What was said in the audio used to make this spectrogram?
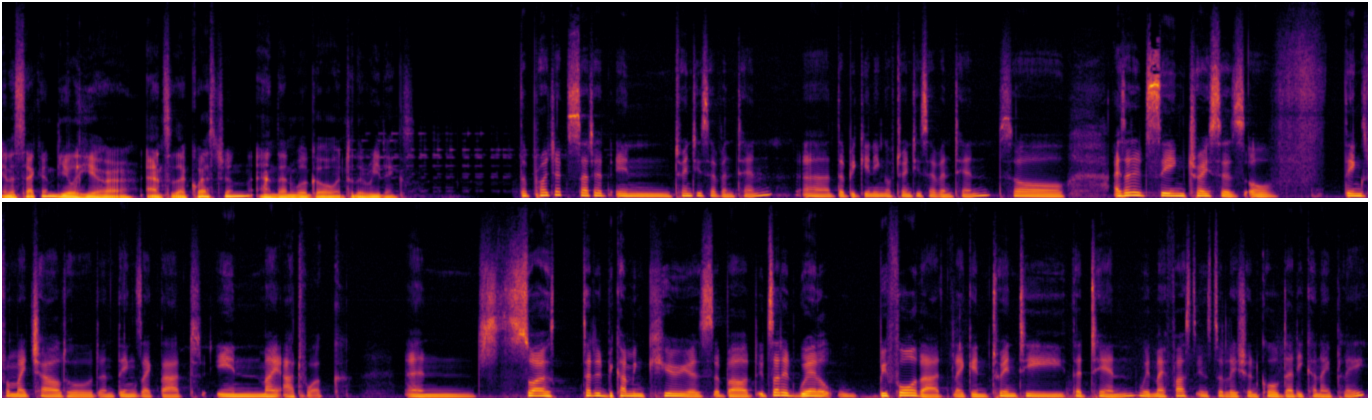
In a second, you'll hear her answer that question, and then we'll go into the readings. The project started in 2017, uh, the beginning of 2017. So I started seeing traces of things from my childhood and things like that in my artwork. And so I started becoming curious about it. Started well before that, like in 2013, with my first installation called Daddy Can I Play?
